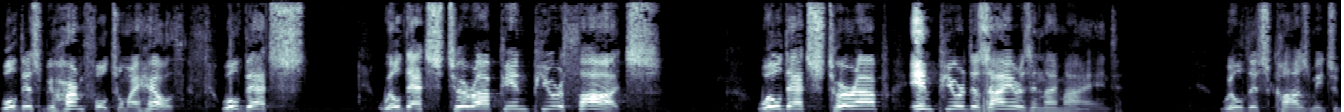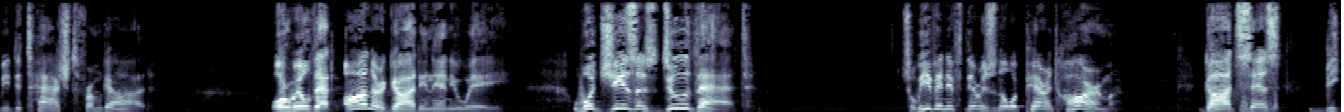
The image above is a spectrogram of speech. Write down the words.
Will this be harmful to my health? Will that, will that stir up impure thoughts? Will that stir up impure desires in my mind? Will this cause me to be detached from God? Or will that honor God in any way? Would Jesus do that? So even if there is no apparent harm, God says, be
